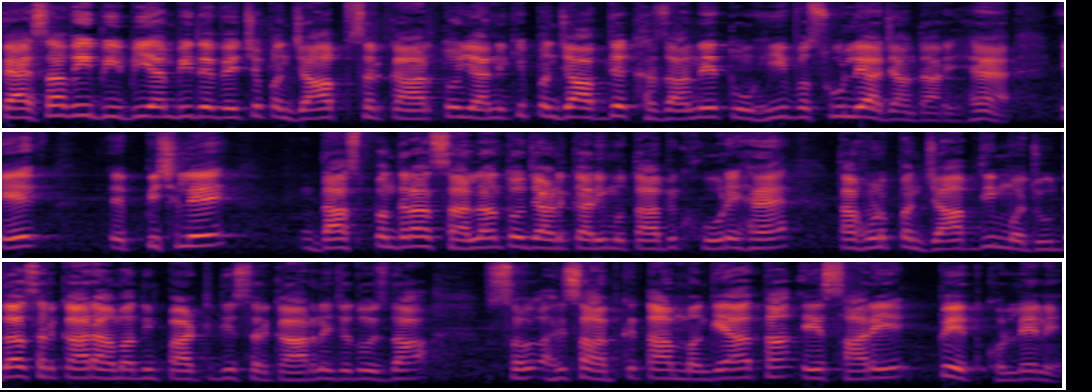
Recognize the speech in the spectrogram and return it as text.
ਪੈਸਾ ਵੀ ਬੀਬੀਐਮਬੀ ਦੇ ਵਿੱਚ ਪੰਜਾਬ ਸਰਕਾਰ ਤੋਂ, ਯਾਨੀ ਕਿ ਪੰਜਾਬ ਦੇ ਖਜ਼ਾਨੇ ਤੋਂ ਹੀ ਵਸੂਲਿਆ ਜਾਂਦਾ ਰਿਹਾ ਹੈ। ਇਹ ਪਿਛਲੇ 10-15 ਸਾਲਾਂ ਤੋਂ ਜਾਣਕਾਰੀ ਮੁਤਾਬਿਕ ਹੋ ਰਿਹਾ ਹੈ, ਤਾਂ ਹੁਣ ਪੰਜਾਬ ਦੀ ਮੌਜੂਦਾ ਸਰਕਾਰ, ਆਮ ਆਦਮੀ ਪਾਰਟੀ ਦੀ ਸਰਕਾਰ ਨੇ ਜਦੋਂ ਇਸ ਦਾ ਸ- ਹਿਸਾਬ ਕਿਤਾਬ ਮੰਗਿਆ, ਤਾਂ ਇਹ ਸਾਰੇ ਭੇਤ ਖੁੱਲੇ ਨੇ।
